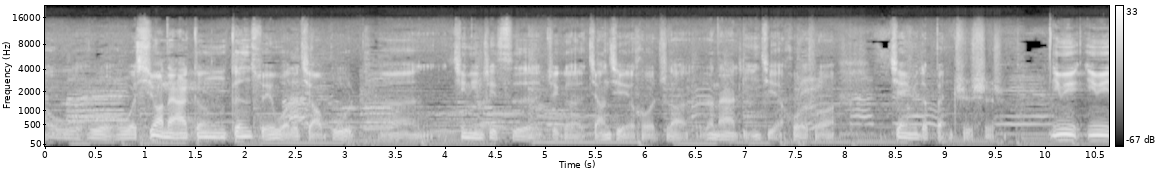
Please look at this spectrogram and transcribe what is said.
我我我希望大家跟跟随我的脚步，呃，经历这次这个讲解以后，知道让大家理解，或者说监狱的本质是什么。因为因为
